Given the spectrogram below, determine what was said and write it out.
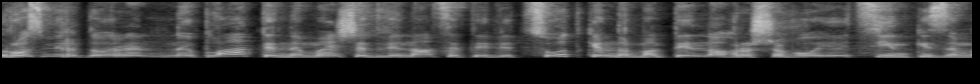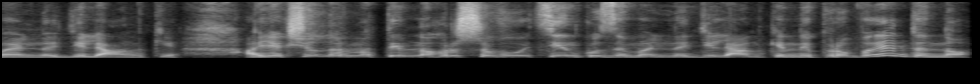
Розмір орендної плати не менше 12% нормативно-грошової оцінки земельної ділянки. А якщо нормативно-грошову оцінку земельної ділянки не проведено,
